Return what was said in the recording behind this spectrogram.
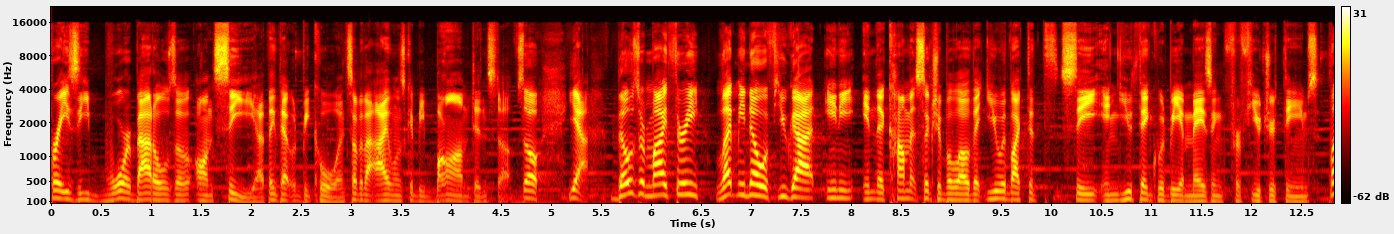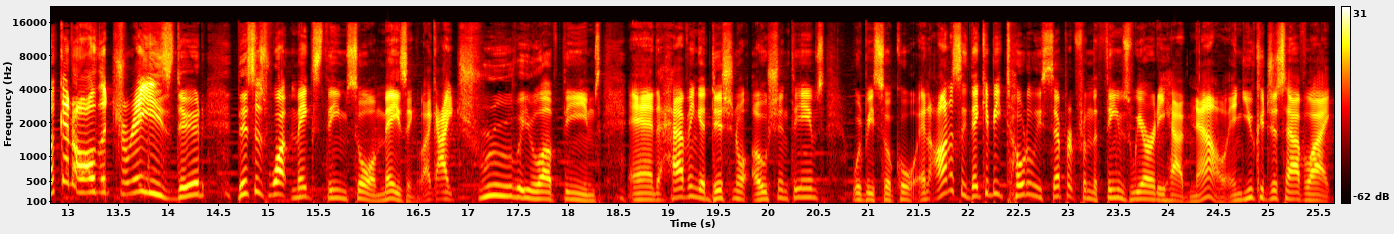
crazy war battles on sea. I think that would be cool. And some of the islands could be bombed and stuff. So, yeah, those are my three. Let me know if you got any in the comment section below that you would like to see and you think would be amazing for future themes. Look at all the trees, dude. This is what makes themes so amazing. Like, I truly love themes, and having additional ocean themes would be so cool. And honestly, they could be totally separate from the themes we already have now. And you could just have, like,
